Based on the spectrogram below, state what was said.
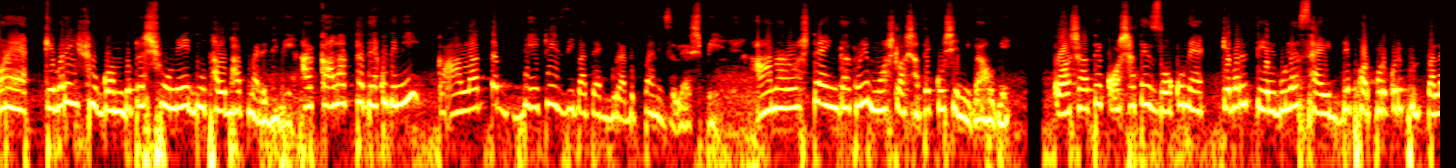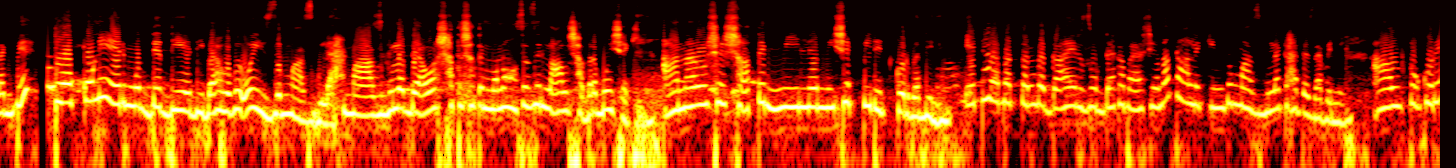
ওরা একেবারে এই সুগন্ধটা শুনে দুথাল ভাত মারে দিবে। আর কালারটা দেখো দিনি কালারটা দেখে জিবাতে এক গুড়া দুধ চলে আসবে। আনারসটা ইনকা করে মশলার সাথে কষে নিবা হবে। কষাতে কষাতে যখন একেবারে তেলগুলা সাইড দিয়ে ফরফর করে ফুটপা লাগবে, তখনই এর মধ্যে দিয়ে দিবা হবে ওই যে মাছগুলা। মাছগুলা দেওয়ার সাথে সাথে মনে হচ্ছে যে লাল সাদা বৈশাখী। আনারসের সাথে মিলে মিশে পিরিত করবে দিন। এটি আবার তোমরা গায়ের জোর দেখা আসিও না, তাহলে কিন্তু মাছগুলা ঘাটে যাবে নি। আলতো করে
